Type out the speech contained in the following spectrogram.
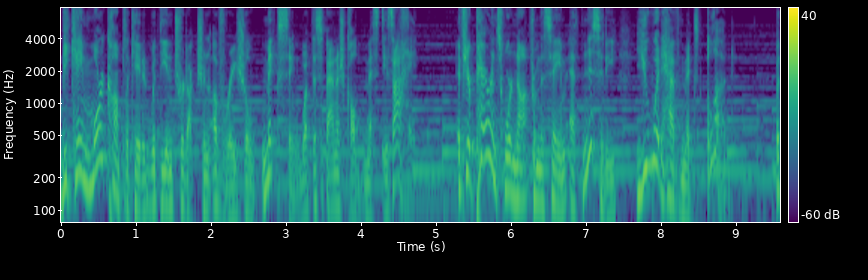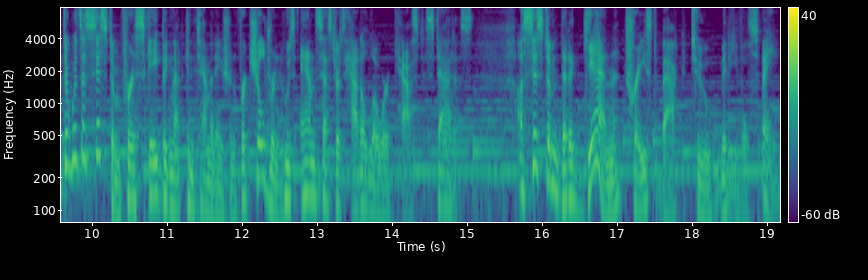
became more complicated with the introduction of racial mixing, what the Spanish called mestizaje. If your parents were not from the same ethnicity, you would have mixed blood. But there was a system for escaping that contamination for children whose ancestors had a lower caste status. A system that again traced back to medieval Spain.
